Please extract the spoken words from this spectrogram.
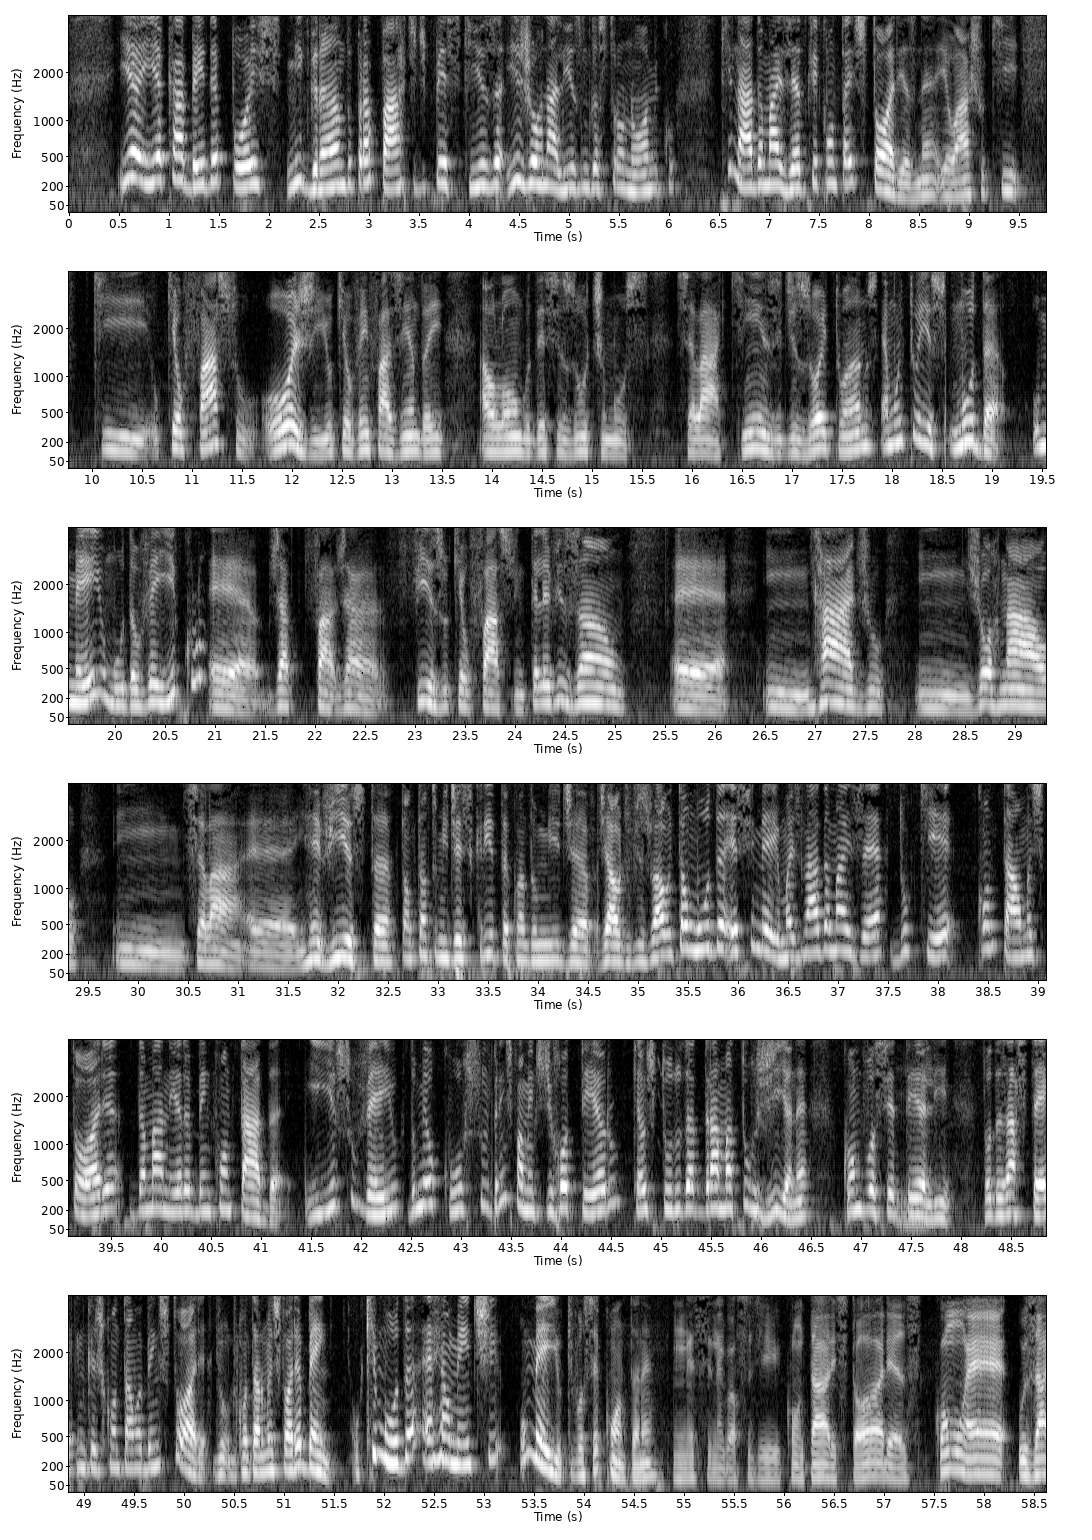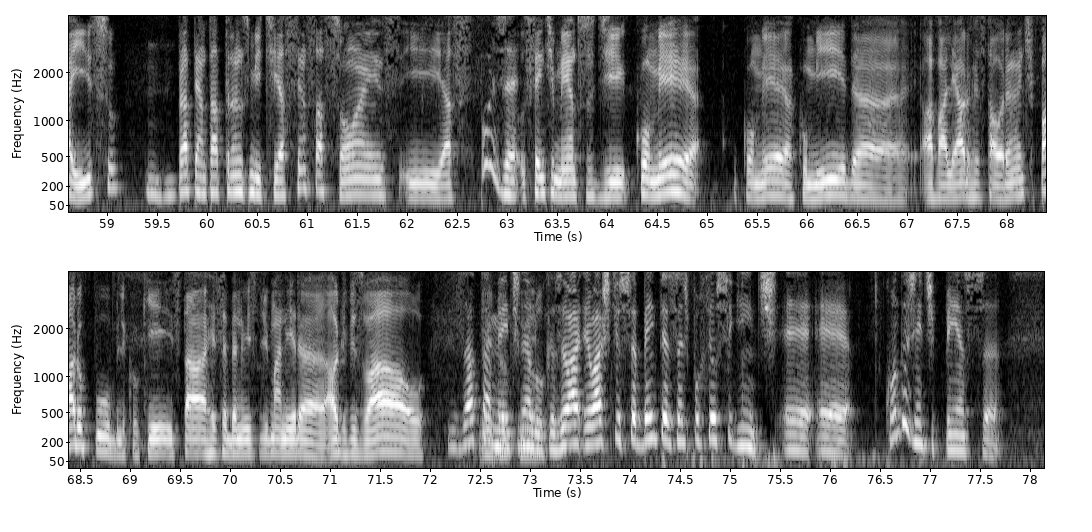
e aí acabei depois migrando para a parte de pesquisa e jornalismo gastronômico que nada mais é do que contar histórias, né? Eu acho que, que o que eu faço hoje e o que eu venho fazendo aí ao longo desses últimos, sei lá, 15, 18 anos, é muito isso. Muda o meio, muda o veículo, é, já, já fiz o que eu faço em televisão, é, em rádio, em jornal, em, sei lá, é, em revista. Então, tanto mídia escrita quanto mídia de audiovisual. Então, muda esse meio, mas nada mais é do que contar uma história da maneira bem contada. E isso veio do meu curso, principalmente de roteiro, que é o estudo da dramaturgia, né? Como você ter ali todas as técnicas de contar uma bem história, de contar uma história bem. O que muda é realmente o meio que você conta, né? Nesse negócio de contar histórias, como é usar isso Uhum. para tentar transmitir as sensações e as, é. os sentimentos de comer comer a comida, avaliar o restaurante para o público que está recebendo isso de maneira audiovisual. Exatamente, né, Lucas? Eu, eu acho que isso é bem interessante porque é o seguinte, é, é quando a gente pensa,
